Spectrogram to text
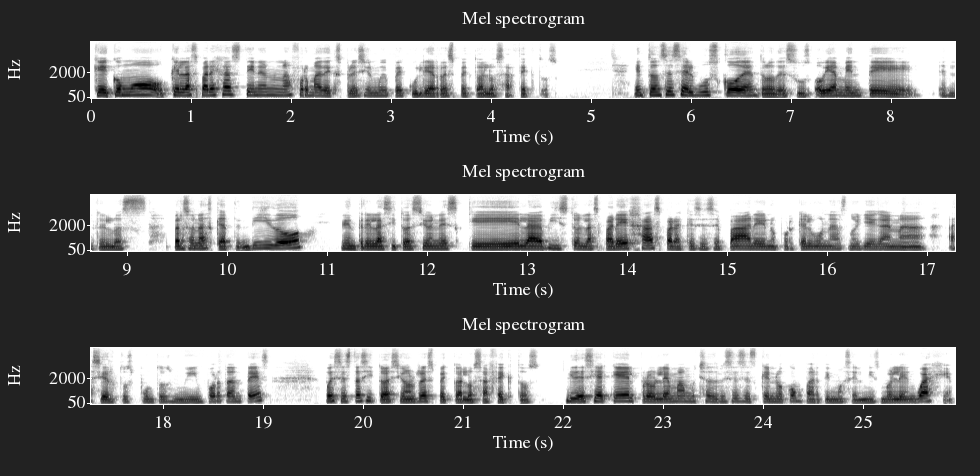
que como que las parejas tienen una forma de expresión muy peculiar respecto a los afectos. Entonces él buscó dentro de sus, obviamente, entre las personas que ha atendido, entre las situaciones que él ha visto en las parejas para que se separen o porque algunas no llegan a, a ciertos puntos muy importantes, pues esta situación respecto a los afectos. Y decía que el problema muchas veces es que no compartimos el mismo lenguaje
